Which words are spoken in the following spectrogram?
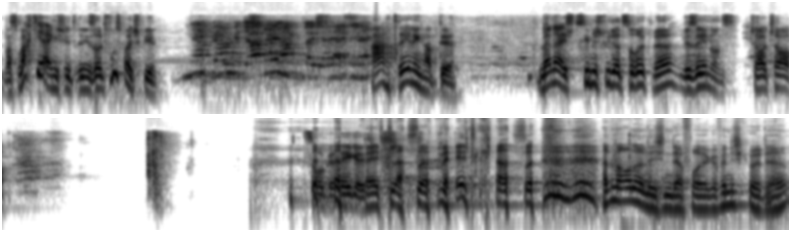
was macht ihr eigentlich mit drin? Ihr sollt Fußball spielen. Nee, wir haben jetzt Training. Ach, Training habt ihr. Männer, ich ziehe mich wieder zurück, ne? Wir sehen uns. Ciao, ciao. So geregelt. Weltklasse, Weltklasse. Hatten wir auch noch nicht in der Folge, finde ich gut, ja.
